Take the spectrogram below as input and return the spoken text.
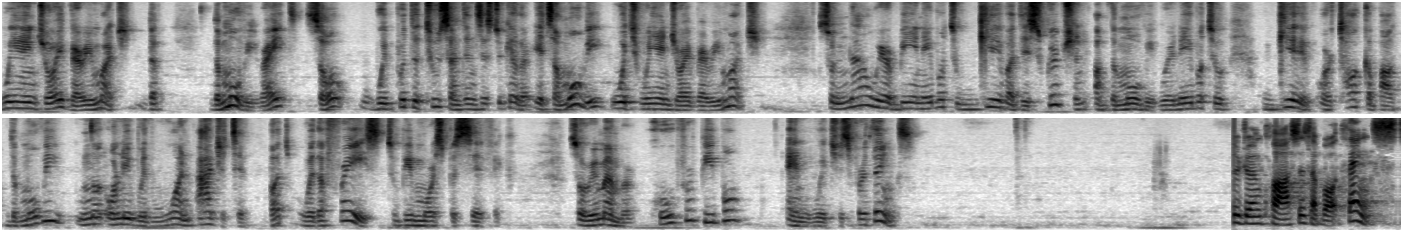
we enjoy very much the, the movie, right? So we put the two sentences together. It's a movie which we enjoy very much. So now we are being able to give a description of the movie. We're able to give or talk about the movie not only with one adjective, but with a phrase to be more specific. So remember, who for people and which is for things. To join classes about things.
